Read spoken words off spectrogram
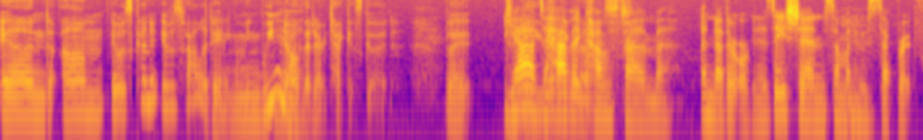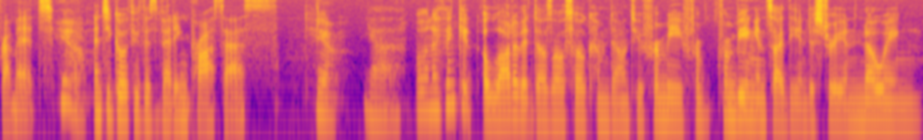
And um, it was kind of, it was validating. I mean, we know that our tech is good, but to yeah, to have it come from another organization, someone who's separate from it, Yeah. and to go through this vetting process. Yeah. Yeah. Well, and I think it, a lot of it does also come down to, for me, from from being inside the industry and knowing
